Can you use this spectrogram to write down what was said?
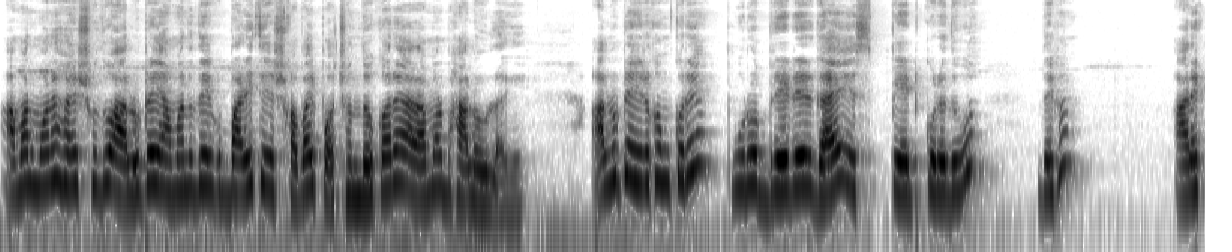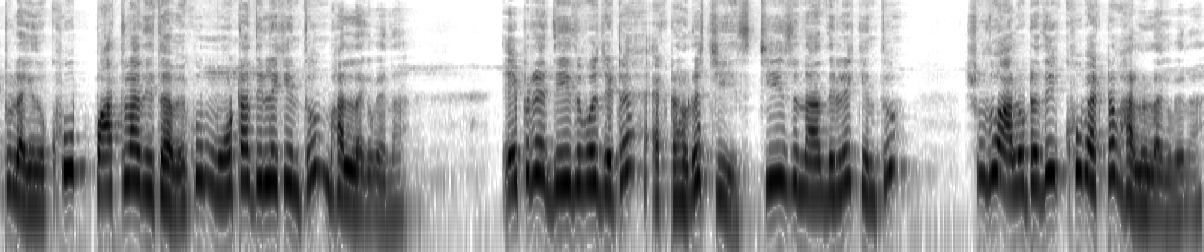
আমার মনে হয় শুধু আলুটাই আমাদের বাড়িতে সবাই পছন্দ করে আর আমার ভালোও লাগে। আলুটা এরকম করে পুরো ব্রেডের গায়ে স্প্রেড করে দেবো। দেখুন আর একটু লাগিয়ে দেবো। খুব পাতলা দিতে হবে, খুব মোটা দিলে কিন্তু ভালো লাগবে না। এরপরে দিয়ে দেবো যেটা, একটা হলো চিজ। চিজ না দিলে কিন্তু শুধু আলুটা দিয়ে খুব একটা ভালো লাগবে না।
